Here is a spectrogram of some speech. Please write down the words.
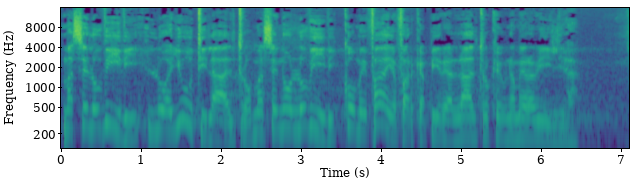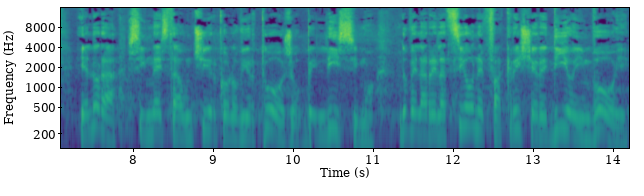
Ma se lo vivi, lo aiuti l'altro, ma se non lo vivi, come fai a far capire all'altro che è una meraviglia? E allora si innesta un circolo virtuoso, bellissimo, dove la relazione fa crescere Dio in voi,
